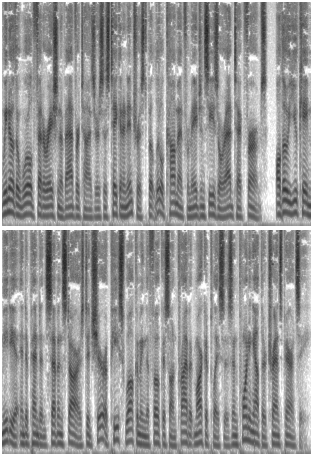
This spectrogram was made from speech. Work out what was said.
We know the World Federation of Advertisers has taken an interest but little comment from agencies or ad tech firms, although UK media independent Seven Stars did share a piece welcoming the focus on private marketplaces and pointing out their transparency.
